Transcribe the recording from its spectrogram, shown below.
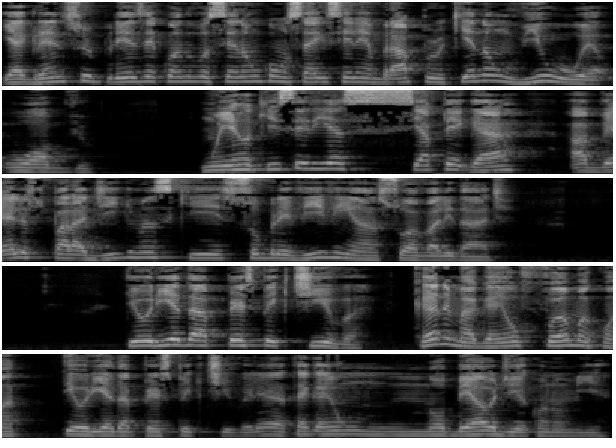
E a grande surpresa é quando você não consegue se lembrar por que não viu o, o óbvio. Um erro aqui seria se apegar a velhos paradigmas que sobrevivem à sua validade. Teoria da perspectiva. Kahneman ganhou fama com a teoria da perspectiva. Ele até ganhou um Nobel de economia.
